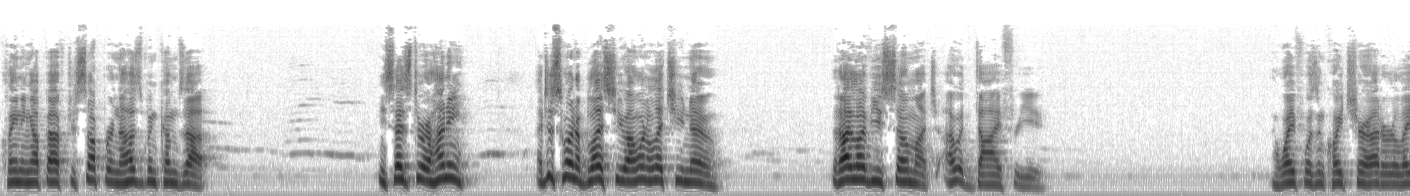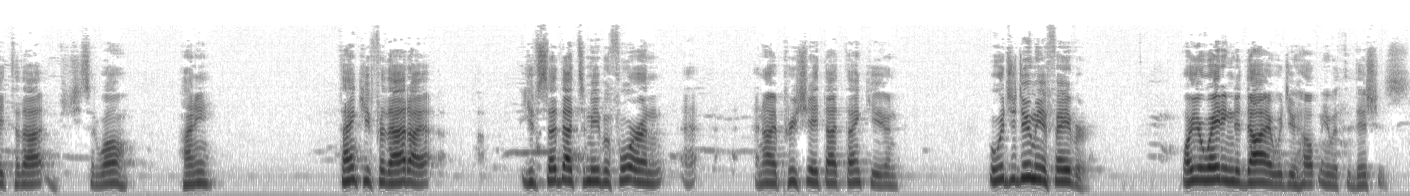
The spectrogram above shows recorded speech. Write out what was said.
cleaning up after supper, and the husband comes out. He says to her, Honey, I just want to bless you. I want to let you know that I love you so much. I would die for you. My wife wasn't quite sure how to relate to that. She said, Well, honey, thank you for that. I, you've said that to me before, and and I appreciate that. Thank you. And but would you do me a favor? While you're waiting to die, would you help me with the dishes?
